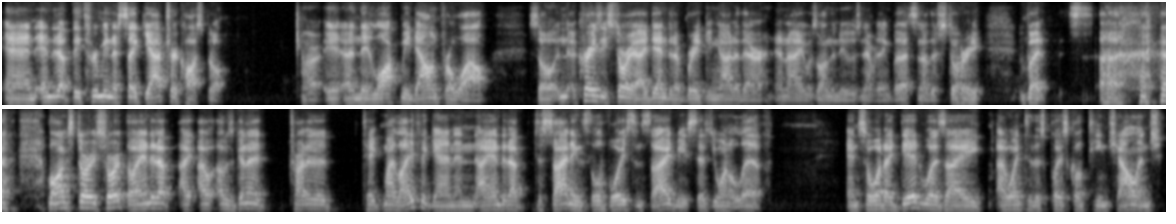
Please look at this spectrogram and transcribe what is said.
And ended up they threw me in a psychiatric hospital and they locked me down for a while. So a crazy story i ended up breaking out of there and i was on the news and everything but that's another story. But uh, long story short though i ended up I, I was gonna try to take my life again and i ended up deciding this little voice inside me says you want to live? And so what i did was i i went to this place called teen challenge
